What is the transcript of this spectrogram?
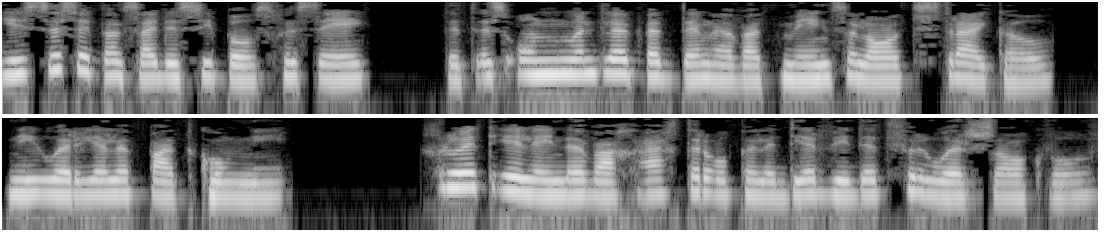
Jezus het aan sy disciples gesê, dit is onmoendlik dat dingen wat mensen laat strijkel, nie oor jylle pad kom nie. Groot elende wacht echter op hulle dier wie dit veroorzaak word.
